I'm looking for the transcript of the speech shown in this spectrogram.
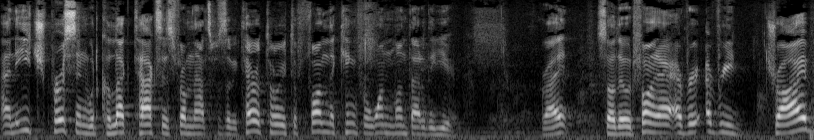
and each person would collect taxes from that specific territory to fund the king for one month out of the year. Right? So they would fund every, every tribe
